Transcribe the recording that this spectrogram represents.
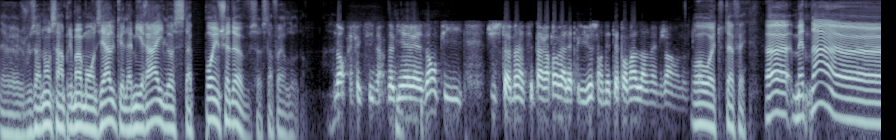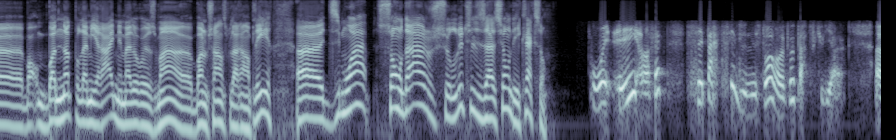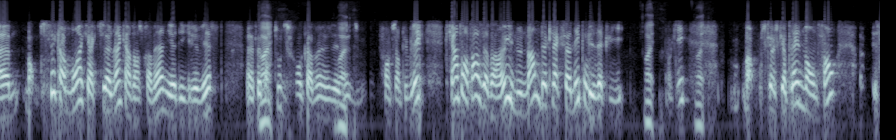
je vous annonce en primeur mondiale que la Miraille, là, c'était pas un chef-d'œuvre, cette affaire-là. là non, effectivement. Tu as bien raison. Puis, justement, par rapport à la Prius, on était pas mal dans le même genre. Oui, oui, tout à fait. Euh, maintenant, euh, bon, bonne note pour l'amiral, mais malheureusement, euh, bonne chance pour la remplir. Dis-moi, sondage sur l'utilisation des klaxons. Oui, et en fait, c'est parti d'une histoire un peu particulière. bon, tu sais comme moi qu'actuellement, quand on se promène, il y a des grévistes un peu partout du Front commun, du, fonction publique. Puis quand on passe devant eux, ils nous demandent de klaxonner pour les appuyer. Oui. OK? Bon, ce que, ce que plein de monde font,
